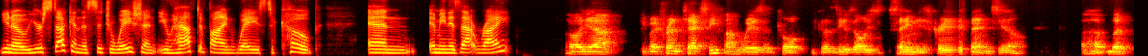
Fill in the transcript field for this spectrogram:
you know, you're stuck in this situation. You have to find ways to cope. And I mean, is that right? Oh, yeah. My friend Tex, he found ways to cope because he was always saying these crazy things, you know. Uh, but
